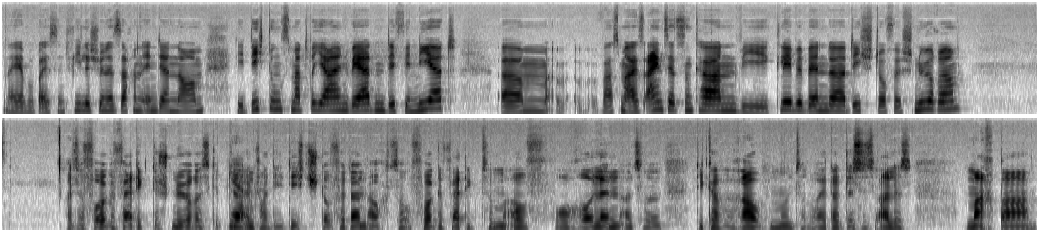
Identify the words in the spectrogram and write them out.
naja, wobei es sind viele schöne Sachen in der Norm, die Dichtungsmaterialien werden definiert, ähm, was man alles einsetzen kann, wie Klebebänder, Dichtstoffe, Schnüre. Also vorgefertigte Schnüre, es gibt ja. ja, einfach die Dichtstoffe dann auch so vorgefertigt zum Aufrollen, also dickere Raupen und so weiter. Das ist alles machbar.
